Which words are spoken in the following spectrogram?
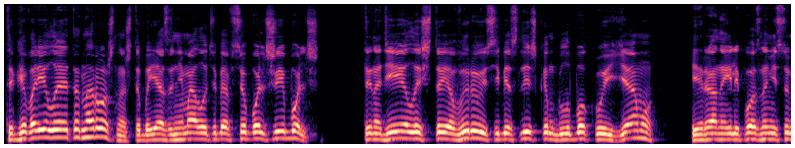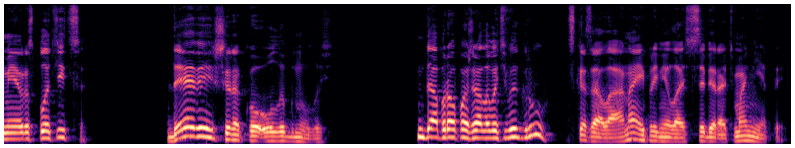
«Ты говорила это нарочно, чтобы я занимал у тебя все больше и больше. Ты надеялась, что я вырою себе слишком глубокую яму и рано или поздно не сумею расплатиться?» Дэви широко улыбнулась. «Добро пожаловать в игру», — сказала она и принялась собирать монеты.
